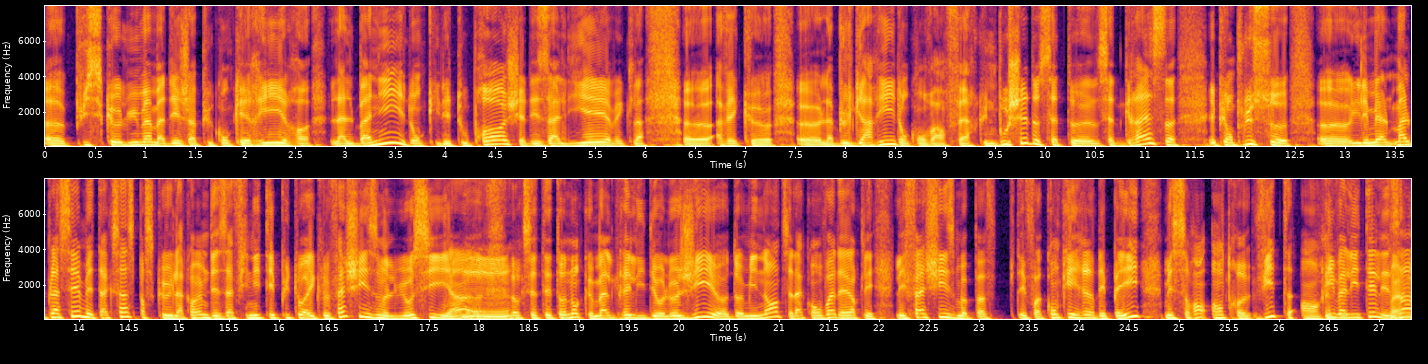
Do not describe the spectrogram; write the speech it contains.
euh, puisque lui-même a déjà pu conquérir euh, l'Albanie, donc il est tout proche. Il y a des alliés avec la, euh, avec euh, la Bulgarie, donc on va en faire qu'une bouchée de cette cette Grèce. Et puis en plus, il est mal, placé, Métaxas, parce qu'il a quand même des affinités plutôt avec le fascisme, lui aussi. hein. Mhm. Donc c'est étonnant que malgré l'idéologie dominante, c'est là qu'on voit d'ailleurs que les, les fascismes peuvent des fois conquérir des pays, mais se rentrent vite en rivalité les Ouais, uns.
